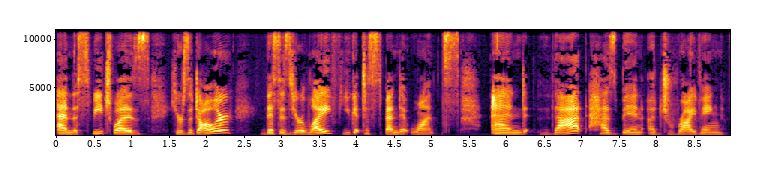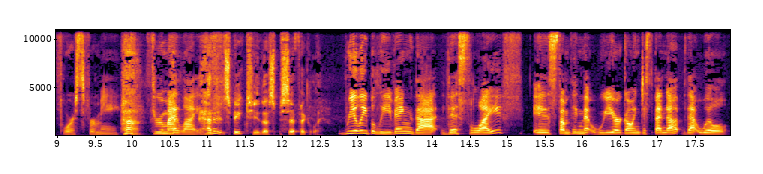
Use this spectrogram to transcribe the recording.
and the speech was here's a dollar. This is your life. You get to spend it once. And that has been a driving force for me Huh. through my How- life. How did it speak to you, though, specifically? really believing that this life is something that we are going to spend up that will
